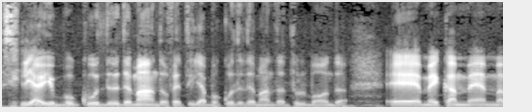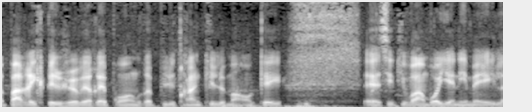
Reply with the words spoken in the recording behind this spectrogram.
si, y a eu beaucoup de demandes, en fait, il y a beaucoup de demandes à tout le monde, mais quand même, paraît que je vais répondre plus tranquillement, ok? Eh, si tu vas envoyer un email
